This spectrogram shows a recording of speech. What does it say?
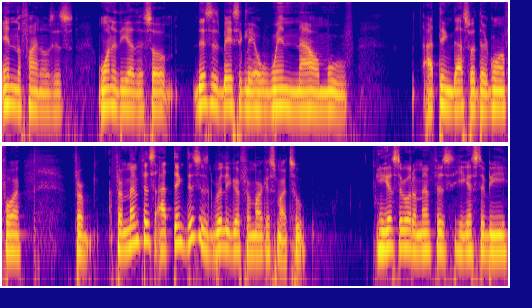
in the finals. It's one or the other. So this is basically a win now move. I think that's what they're going for. For for Memphis, I think this is really good for Marcus Smart too. He gets to go to Memphis. He gets to be.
